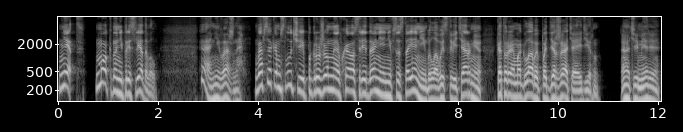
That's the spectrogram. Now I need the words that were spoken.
«Нет, мог, но не преследовал. А, неважно. Во всяком случае, погруженная в хаос Редания не в состоянии была выставить армию, которая могла бы поддержать Айдирн». «А Тимерия?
